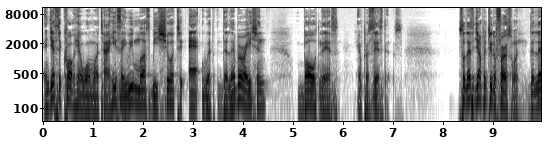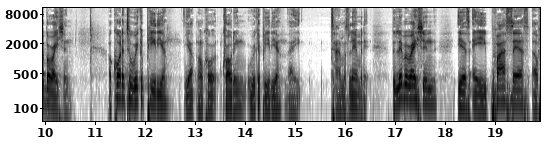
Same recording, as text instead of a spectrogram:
And just to quote him one more time, he said, We must be sure to act with deliberation, boldness, and persistence. So let's jump into the first one deliberation. According to Wikipedia, yep, I'm quoting Wikipedia, like time is limited. Deliberation is a process of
